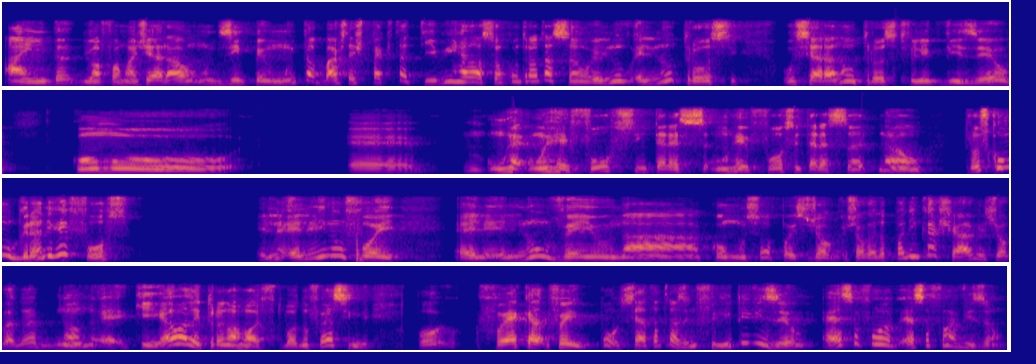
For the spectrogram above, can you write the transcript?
ainda, de uma forma geral, um desempenho muito abaixo da expectativa em relação à contratação. Ele não, ele não trouxe, o Ceará não trouxe Felipe Viseu como é, um, um, reforço interessante, um reforço interessante, não. Trouxe como um grande reforço. Ele, ele não foi. Ele, ele não veio na como só, pô, esse jogador pode encaixar, esse jogador é, não, é, que é uma leitura normal de futebol, não foi assim. Pô, foi aquela, foi, pô, você tá trazendo Felipe Viseu. Essa foi essa foi uma visão.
